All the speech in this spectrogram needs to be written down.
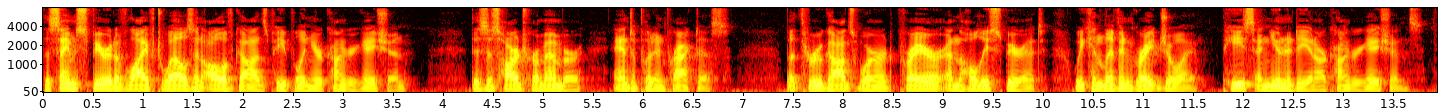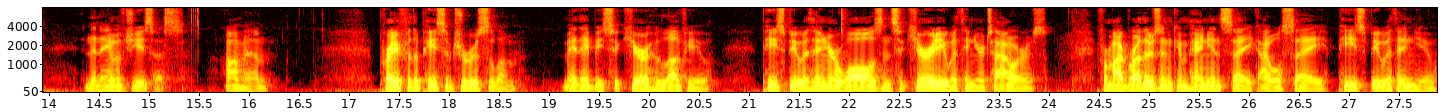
The same spirit of life dwells in all of God's people in your congregation. This is hard to remember and to put in practice. But through God's Word, prayer, and the Holy Spirit, we can live in great joy peace and unity in our congregations. In the name of Jesus. Amen. Pray for the peace of Jerusalem. May they be secure who love you. Peace be within your walls and security within your towers. For my brothers and companions' sake, I will say, Peace be within you.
